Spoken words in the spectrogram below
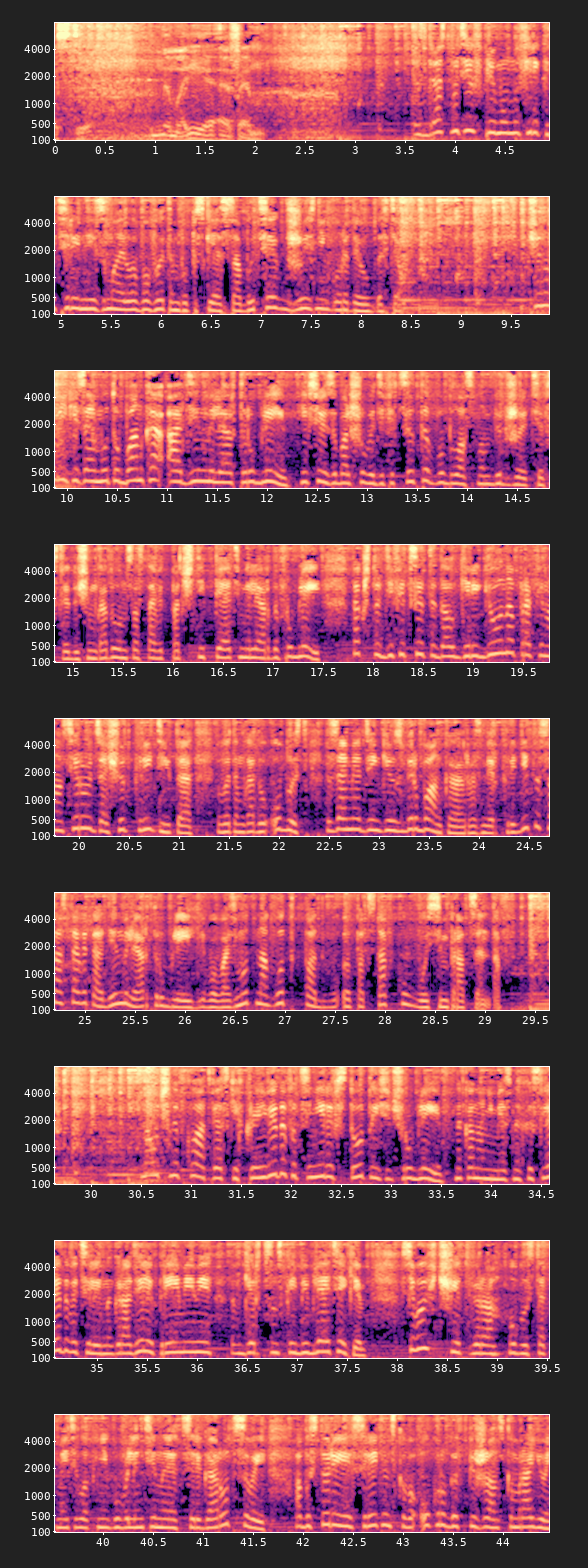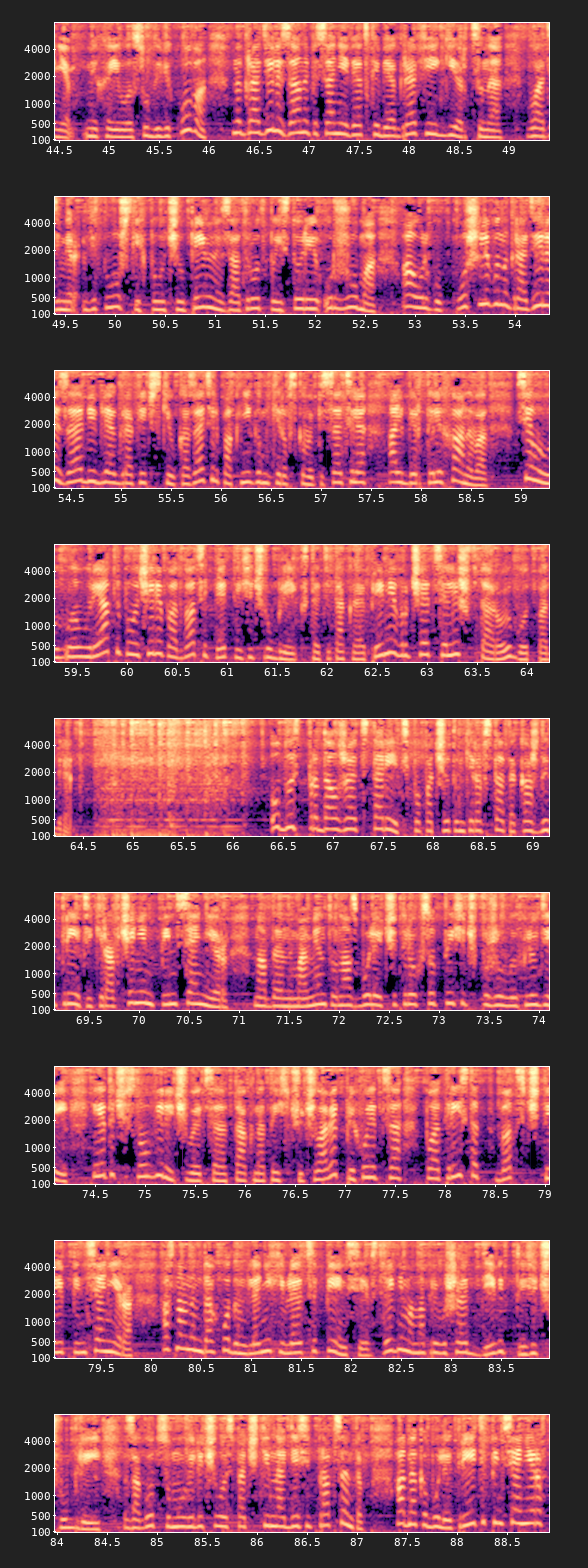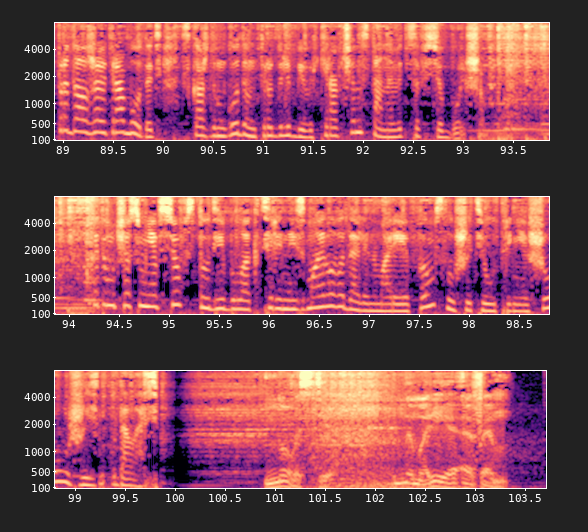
Новости на Мария-ФМ. Здравствуйте, в прямом эфире Катерина Измайлова. В этом выпуске о событиях в жизни города и области. Чиновники займут у банка 1 миллиард рублей. И все из-за большого дефицита в областном бюджете. В следующем году он составит почти 5 миллиардов рублей. Так что дефицит и долги региона профинансируют за счет кредита. В этом году область займет деньги у Сбербанка. Размер кредита составит 1 миллиард рублей. Его возьмут на год под, под ставку 8%. Научный вклад вятских краеведов оценили в 100 тысяч рублей. Накануне местных исследователей наградили премиями в Герценской библиотеке. Всего их четверо. Область отметила книгу Валентины Царегородцевой об истории Сретенского округа в Пижанском районе. Михаила Судовикова наградили за написание вятской биографии Герцена. Владимир Ветлужских получил премию за труд по истории Уржума, а Ольгу Кошелеву наградили за библиографический указатель по книгам кировского писателя Альберта Лиханова. Все лауреаты получили по 25 тысяч рублей. Кстати, такая премия вручается лишь второй год подряд. Область продолжает стареть. По подсчетам Кировстата, каждый третий кировчанин – пенсионер. На данный момент у нас более 400 тысяч пожилых людей. И это число увеличивается. Так, на тысячу человек приходится по 324 пенсионера. Основным доходом для них является пенсия. В среднем она превышает 9 тысяч рублей. За год сумма увеличилась почти на 10%. Однако более трети пенсионеров продолжают работать. С каждым годом трудолюбивых кировчан становится все больше. Часу у меня все. В студии была Катерина Измайлова. Далее на Мария ФМ. Слушайте утреннее шоу «Жизнь удалась». Новости на Мария-ФМ.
